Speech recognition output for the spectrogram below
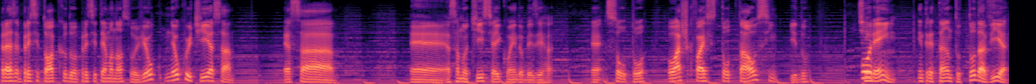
pra, pra esse tópico, do, pra esse tema nosso hoje, eu, eu curti essa. Essa. é, essa notícia aí que o Wendel Bezerra é, soltou. Eu acho que faz total sentido. Sim. Porém, entretanto, todavia,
